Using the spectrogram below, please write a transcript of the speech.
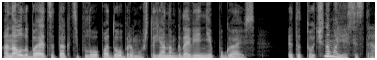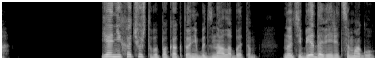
Она улыбается так тепло, по-доброму, что я на мгновение пугаюсь. Это точно моя сестра? Я не хочу, чтобы пока кто-нибудь знал об этом, но тебе довериться могу.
